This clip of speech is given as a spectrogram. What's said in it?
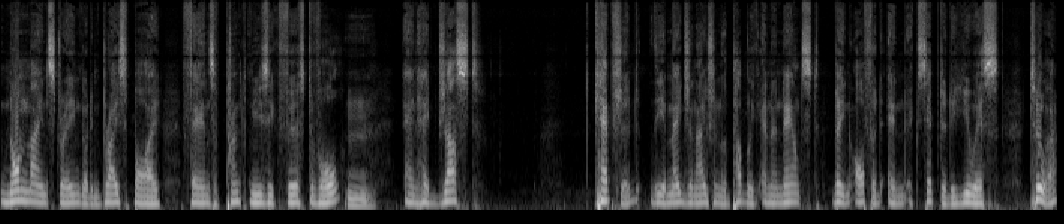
non-mainstream, got embraced by fans of punk music first of all, Mm. and had just captured the imagination of the public and announced, being offered and accepted a US tour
